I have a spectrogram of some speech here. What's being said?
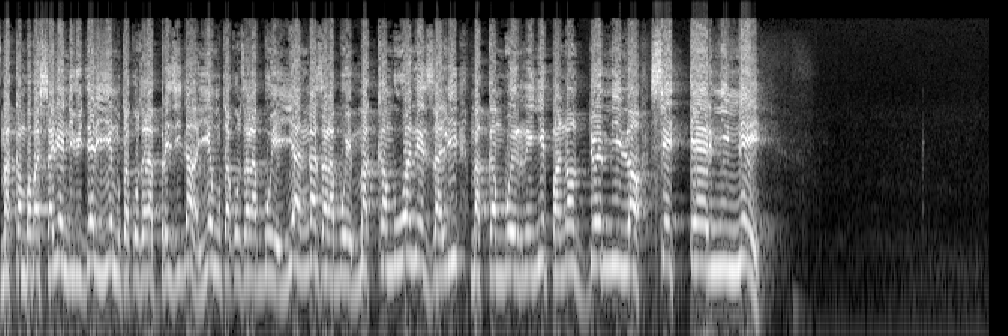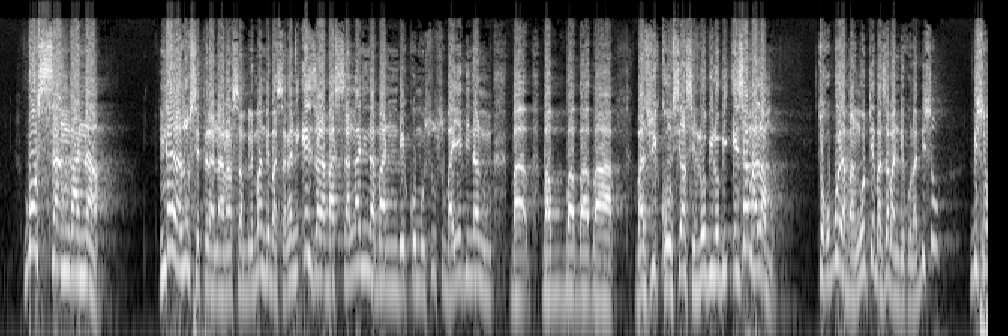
Makambo basali individuel ye moto akozala président ye moto akozala boye ye anga azala boye. Makambo wana ezali makambo eregne pendant 2000 ans. C'est terminé. Bosangana. Ngai nazosepela na rassemblement nde basangani. Ezala basangani na bandeko mosusu bayebi nanu bazwi conscience lobilobi. Eza malamu. Tokoboya bango te baza bandeko na biso biso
